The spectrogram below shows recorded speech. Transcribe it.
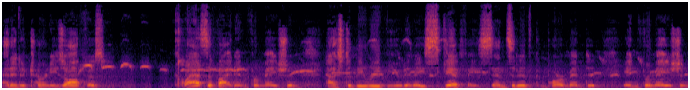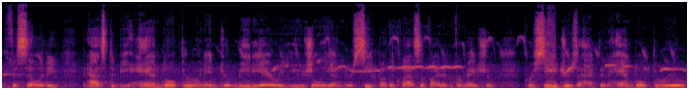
at an attorney's office classified information has to be reviewed in a SCIF, a sensitive compartmented information facility. It has to be handled through an intermediary, usually under CIPA, the Classified Information Procedures Act, and handled through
